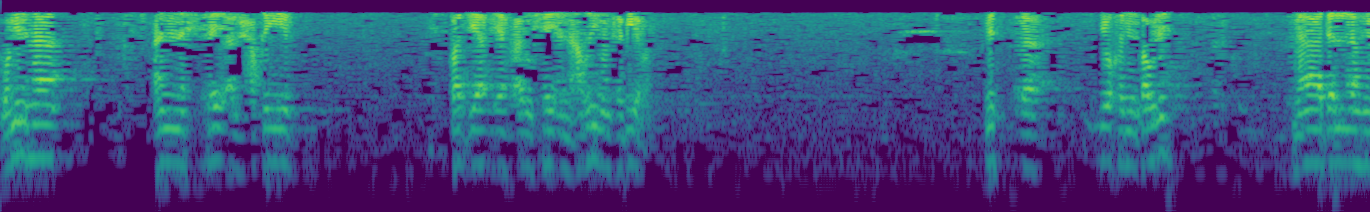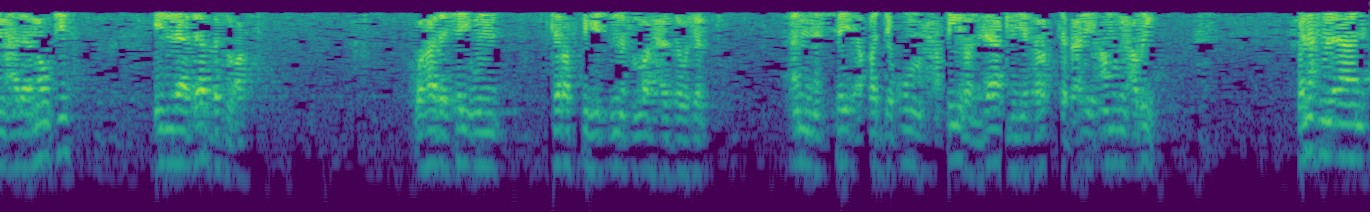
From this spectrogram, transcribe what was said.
ومنها أن الشيء الحقير قد يفعل شيئا عظيما كبيرا. مثل يؤخذ من قوله ما دلهم على موته إلا دابة الأرض. وهذا شيء اعترف به سنة الله عز وجل. أن الشيء قد يكون حقيرا لكن يترتب عليه أمر عظيم. فنحن الآن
